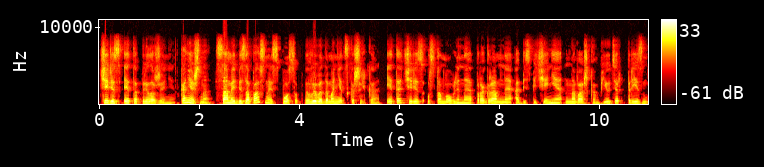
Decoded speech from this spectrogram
через это приложение. Конечно, самый безопасный способ вывода монет с кошелька – это через установленное программное обеспечение на ваш компьютер Prism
